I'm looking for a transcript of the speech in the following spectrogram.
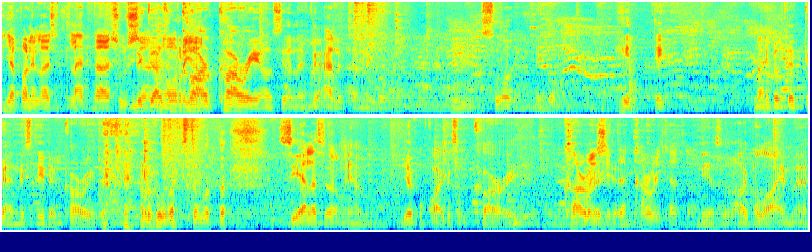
Japanilaiset lähettää sushia Norjaan. car- curry on siellä niin älytön niin kuin, mm. suo, niin kuin, hitti. Mä en kyllä tykkää niistä niiden curry ruoista, mutta siellä se on ihan joka paikassa on curry. Curry sitä, hemmetti. curry tätä. Niin se on aika laimea.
